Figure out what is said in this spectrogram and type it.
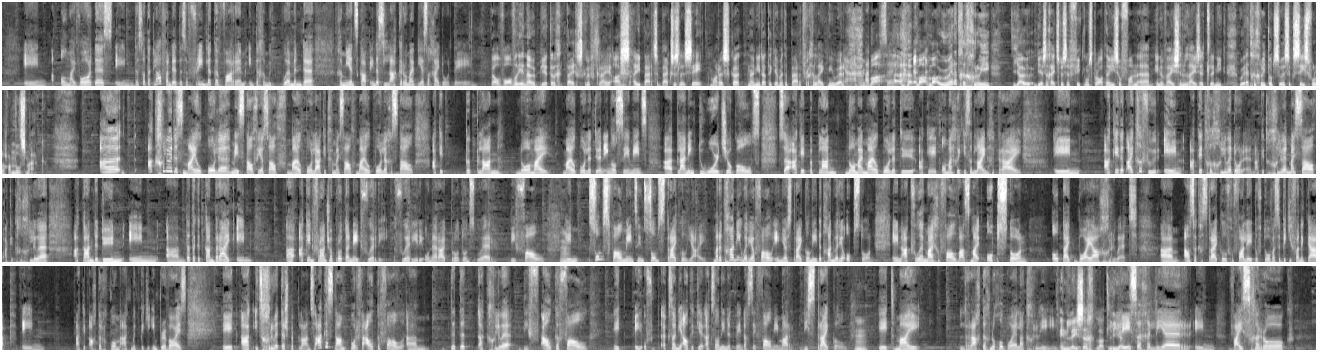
en al my waardes en dis wat ek glo van dit is 'n vriendelike, warm en tegemoetkomende gemeenskap en dis lekker om my besigheid daar te hê. Wel, waar wil jy nou 'n beter getuigskrif kry as uit die perd se bek soos hulle sê, Mariska? Nou nie dat ek jou met 'n perd vergelyk nie, hoor. Ja, maar, maar maar hoe het dit gegroei? jou besigheid spesifiek. Ons praat nou hierso van 'n uh, Innovation Laser Kliniek. Hoe het dit gegroei tot so 'n suksesvolle handelsmerk? Uh Ek glo dis mylpaale. Mens stel vir jouself mylpaale. Ek het vir myself mylpaale gestel. Ek het beplan na my mylpaale toe in Engels sê mens uh planning towards your goals. So ek het beplan na my mylpaale toe. Ek het al my goedjies in lyn gekry en ek het dit uitgevoer en ek het geglo daarin. Ek het geglo in myself. Ek het geglo ek kan dit doen en um dat ek dit kan bereik en Uh, ek en Fransjo praat nou net voor die voor hierdie onderhoud praat ons oor die val hmm. en soms val mense en soms struikel jy maar dit gaan nie oor jou val en jou struikel nie dit gaan oor jou opstaan en ek voel in my geval was my opstaan altyd baie groot. Ehm um, as ek gestruikel of geval het of daar was 'n bietjie van 'n gap en ek het agtergekom ek moet bietjie improvise het ek iets groters beplan. So ek is dankbaar vir elke val. Ehm um, dit dit ek glo die elke val het eh, of ek sou nie elke keer ek sal nie noodwendig sê val nie, maar die struikel mm. het my regtig nogal baie laat groei en lesse laat leer. Lesse geleer en wys geraak.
